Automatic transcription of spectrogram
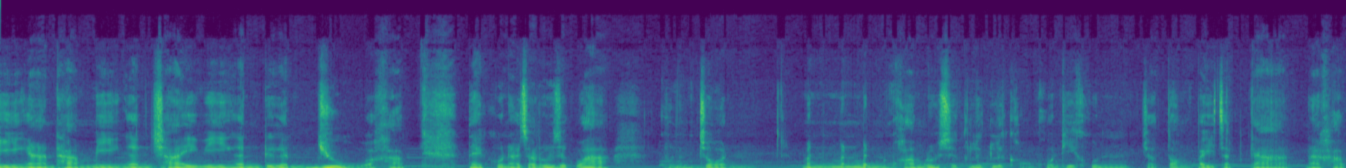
มีงานทำมีเงินใช้ มีเงินเดือนอยู่อะครับ แต่คุณอาจจะรู้สึกว่าคุณจน มันมันเป็นความรู้สึกลึกๆของคนที่คุณจะต้องไปจัดการนะครับ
